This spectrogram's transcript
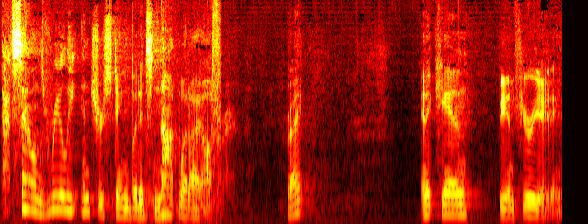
that sounds really interesting, but it's not what I offer. Right? And it can be infuriating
